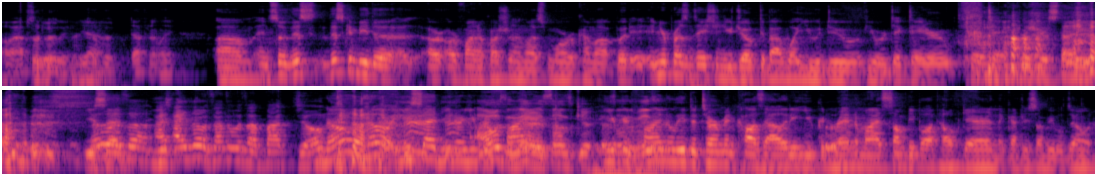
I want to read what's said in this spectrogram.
Oh, absolutely. Totally, Yeah, definitely. Um, and so this this can be the uh, our, our final question, unless more come up. But in your presentation, you joked about what you would do if you were a dictator to, to improve your study. You said you- know that was a bad joke. no, no. You said you know you could I wasn't there. finally, It sounds good. It you could finally determine causality. You could randomize. Some people have healthcare in the country, some people don't.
